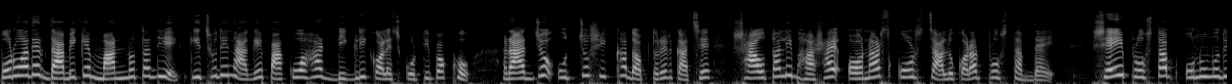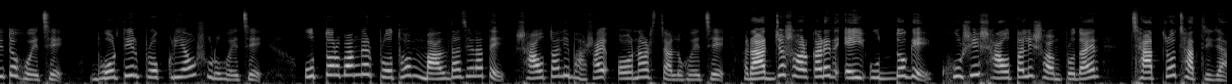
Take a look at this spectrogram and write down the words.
পড়ুয়াদের দাবিকে মান্যতা দিয়ে কিছুদিন আগে পাকুয়াহাট ডিগ্রি কলেজ কর্তৃপক্ষ রাজ্য উচ্চ শিক্ষা দপ্তরের কাছে সাঁওতালি ভাষায় অনার্স কোর্স চালু করার প্রস্তাব দেয়। সেই প্রস্তাব অনুমোদিত হয়েছে। ভর্তির প্রক্রিয়াও শুরু হয়েছে। উত্তরবঙ্গের প্রথম মালদা জেলাতে সাঁওতালি ভাষায় অনার্স চালু হয়েছে। রাজ্য সরকারের এই উদ্যোগে খুশি সাঁওতালি সম্প্রদায়ের ছাত্রছাত্রীরা।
